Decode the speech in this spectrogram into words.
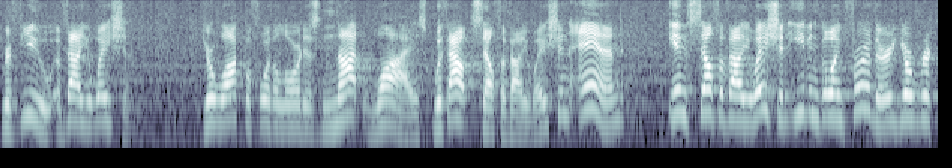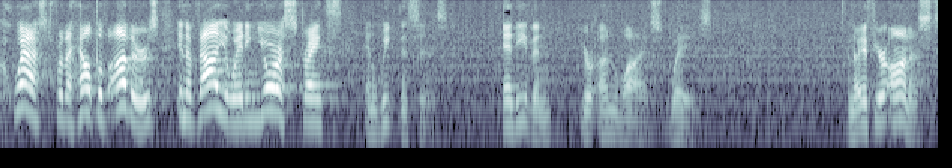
review, evaluation. Your walk before the Lord is not wise without self evaluation, and in self evaluation, even going further, your request for the help of others in evaluating your strengths and weaknesses, and even your unwise ways. Now, if you're honest,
